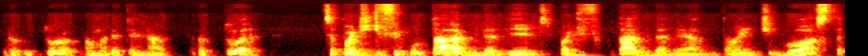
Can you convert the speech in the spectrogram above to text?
produtor, para uma determinada produtora, você pode dificultar a vida deles, pode dificultar a vida dela. Então, a gente gosta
